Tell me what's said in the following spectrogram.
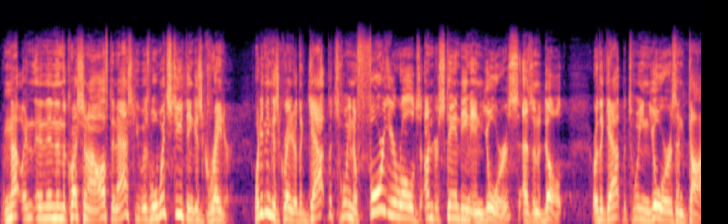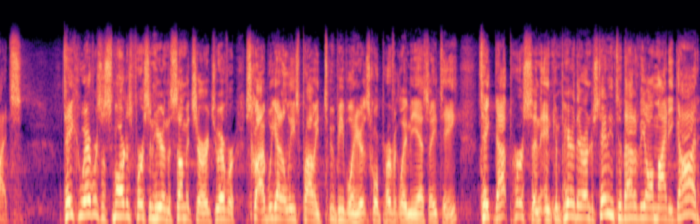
And then the question I often ask you is well, which do you think is greater? What do you think is greater, the gap between a four year old's understanding and yours as an adult, or the gap between yours and God's? Take whoever's the smartest person here in the Summit Church, whoever, we got at least probably two people in here that scored perfectly in the SAT. Take that person and compare their understanding to that of the Almighty God.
